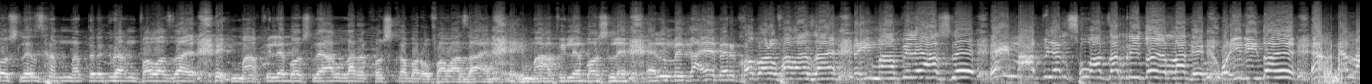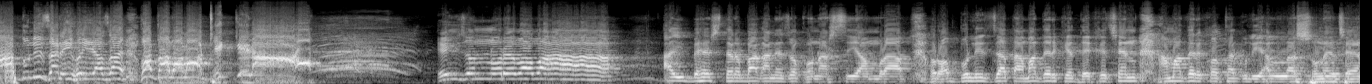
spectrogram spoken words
বসলে জান্নাতের গ্রান পাওয়া যায় এই মাহফিলে বসলে আল্লাহর খোঁজ খবরও পাওয়া যায় এই মাহফিলে বসলে এলমে গায়েবের খবরও পাওয়া যায় এই মাহফিলে আসলে এই মাহফিলের সোয়াজার হৃদয়ে লাগে ওই হৃদয়ে এলমে লাদুনি জারি হইয়া যায়। কথা বলো ঠিক কিনা? এই জন্য রে বাবা এই বেহেস্তের বাগানে যখন আসছি আমরা রব্বুল ইজ্জাত আমাদেরকে দেখেছেন আমাদের কথাগুলি আল্লাহ শুনেছেন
